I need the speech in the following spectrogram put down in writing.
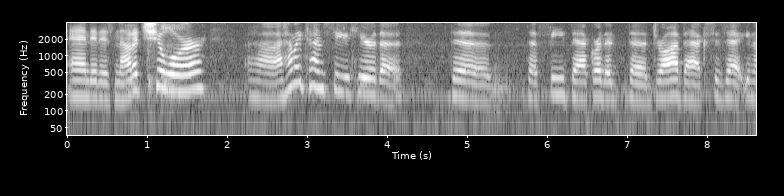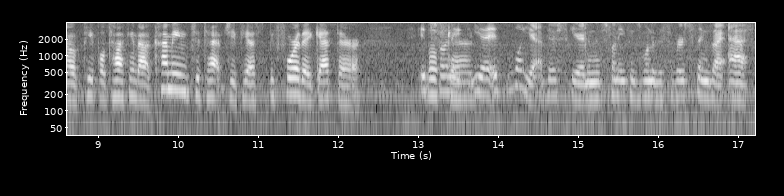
and it is not a chore. Uh, how many times do you hear the the the feedback or the the drawbacks is that you know of people talking about coming to Tap GPS before they get there? It's funny. scared. Yeah, it, well, yeah, they're scared, and it's funny because one of the first things I ask,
